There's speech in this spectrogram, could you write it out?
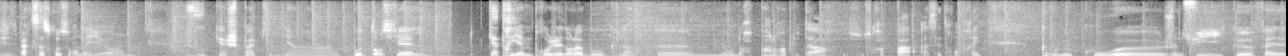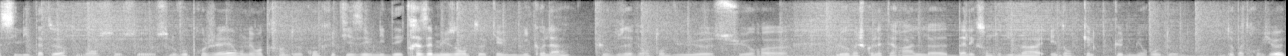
j'espère que ça se ressent d'ailleurs. Hein. Je vous cache pas qu'il y a un potentiel quatrième projet dans la boucle, euh, mais on en reparlera plus tard. Ce sera pas à cette rentrée. Pour le coup, euh, je ne suis que facilitateur dans ce, nouveau projet. On est en train de concrétiser une idée très amusante qu'a eu Nicolas, que vous avez entendu euh, sur euh, le hommage collatéral euh, d'Alexandre Dumas et dans quelques numéros de, Pas trop vieux.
